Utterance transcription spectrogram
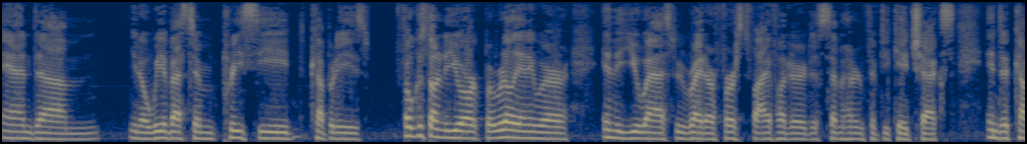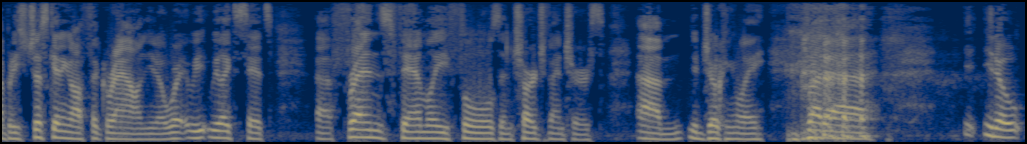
and um, you know we invest in pre-seed companies focused on New York, but really anywhere in the U.S. We write our first 500 to 750k checks into companies just getting off the ground. You know, we we like to say it's uh, friends, family, fools, and charge ventures, um, jokingly. But uh, you know,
